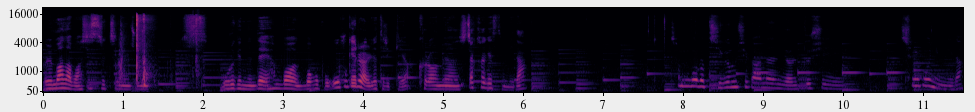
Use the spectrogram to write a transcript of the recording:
얼마나 맛있을지는 좀 모르겠는데 한번 먹어보고 후기를 알려드릴게요. 그러면 시작하겠습니다. 참고로 지금 시간은 12시 7분입니다.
